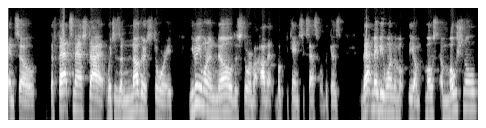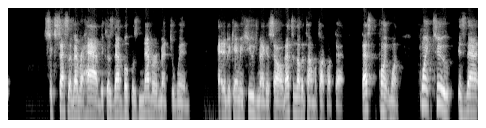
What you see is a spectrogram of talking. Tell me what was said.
And so the Fat Smash Diet, which is another story you don't even want to know the story about how that book became successful because that may be one of the, the um, most emotional success I've ever had because that book was never meant to win and it became a huge mega seller. That's another time we'll talk about that. That's point one. Point two is that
